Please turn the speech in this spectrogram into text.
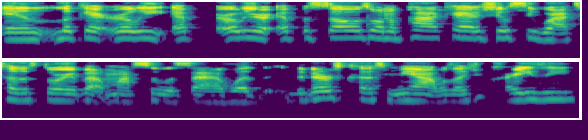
and look at early ep- earlier episodes on the podcast, you'll see where I tell the story about my suicide. Well, the nurse cussed me out. Was like, "You crazy?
